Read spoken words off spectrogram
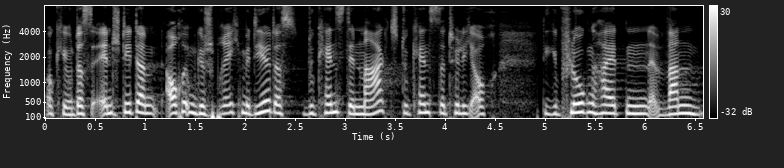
Okay, und das entsteht dann auch im Gespräch mit dir, dass du kennst den Markt, du kennst natürlich auch die Gepflogenheiten, wann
